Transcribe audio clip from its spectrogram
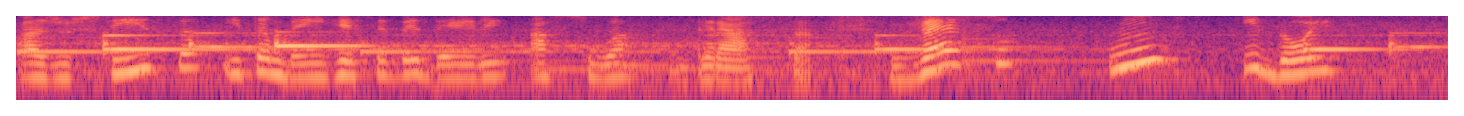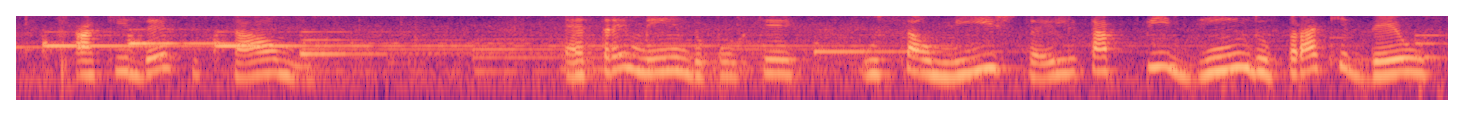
a justiça e também receber dele a sua graça. Verso 1 e 2 aqui desses salmos é tremendo porque o salmista ele está pedindo para que Deus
